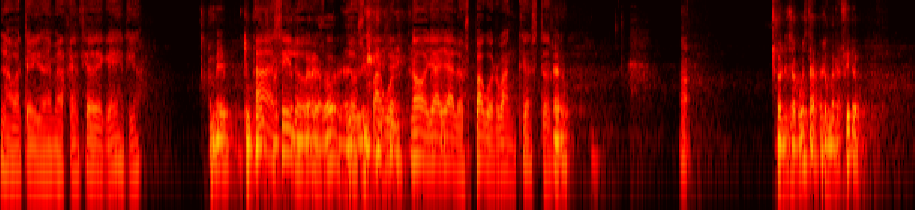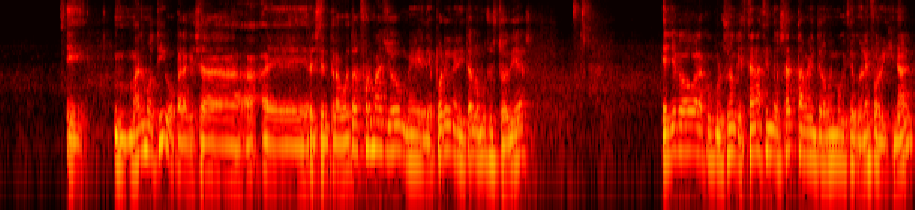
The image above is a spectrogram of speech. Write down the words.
¿La batería de emergencia de qué, tío? Hombre, tú puedes Ah, sí, los, cargador, el- power... No, ya, ya, los power bank estos. Ah, con esa cuesta, pero me refiero. eh, más motivo para que sea eh, resistente al agua. De todas formas, yo, me, después de meditarlo mucho estos días, he llegado a la conclusión que están haciendo exactamente lo mismo que hizo con el iPhone original,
